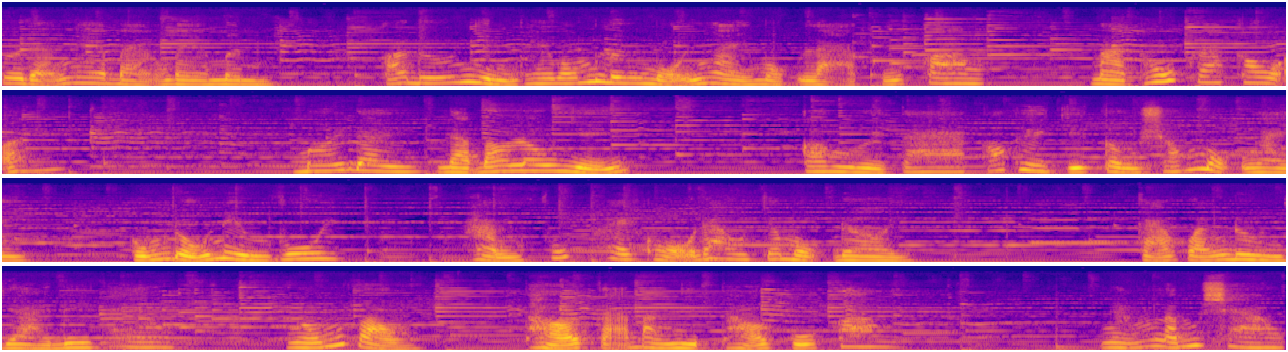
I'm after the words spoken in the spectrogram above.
tôi đã nghe bạn bè mình, có đứa nhìn theo bóng lưng mỗi ngày một lạ của con, mà thốt ra câu ấy, mới đây là bao lâu nhỉ? Con người ta có khi chỉ cần sống một ngày cũng đủ niềm vui, hạnh phúc hay khổ đau cho một đời. Cả quãng đường dài đi theo, ngóng vọng, thở cả bằng nhịp thở của con. Ngắn lắm sao,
